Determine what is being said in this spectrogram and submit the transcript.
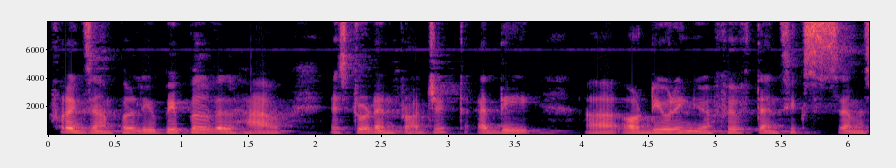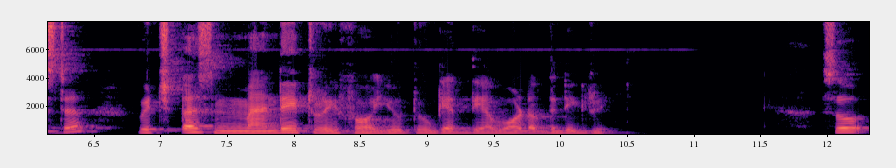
For example, you people will have a student project at the uh, or during your fifth and sixth semester, which is mandatory for you to get the award of the degree. So,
